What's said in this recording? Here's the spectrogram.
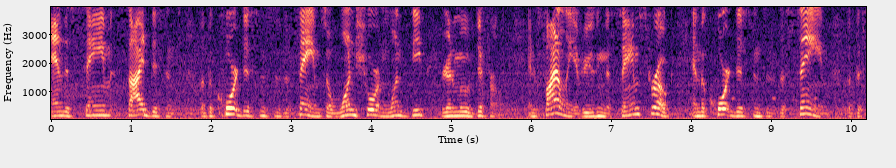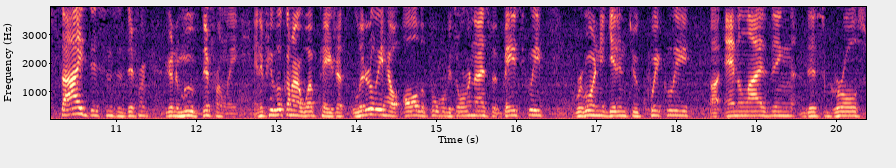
and the same side distance, but the court distance is the same, so one's short and one's deep, you're going to move differently. And finally, if you're using the same stroke and the court distance is the same, but the side distance is different, you're going to move differently. And if you look on our webpage, that's literally how all the footwork is organized. But basically, we're going to get into quickly uh, analyzing this girl's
